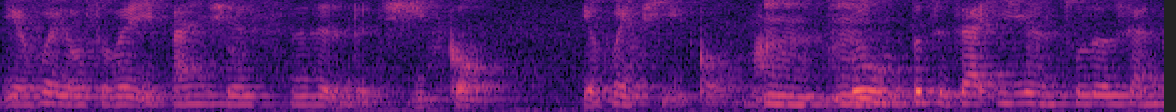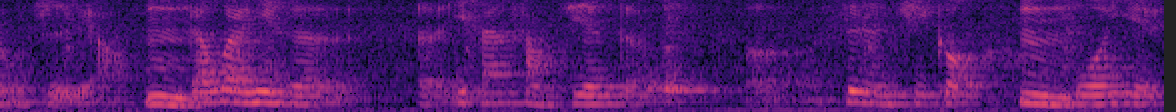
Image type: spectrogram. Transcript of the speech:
也会有所谓一般一些私人的机构也会提供嘛。嗯所以我们不止在医院做这三种治疗，嗯在外面的呃一般房间的呃私人机构，嗯我也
